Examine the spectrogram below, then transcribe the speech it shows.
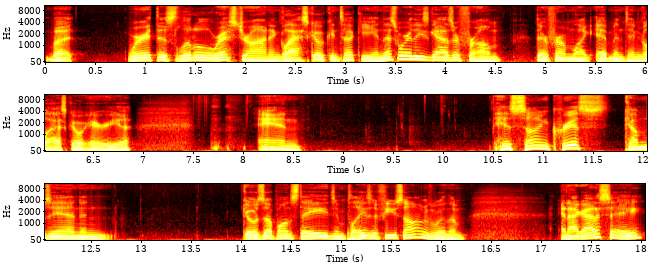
But we're at this little restaurant in Glasgow, Kentucky, and that's where these guys are from. They're from like Edmonton, Glasgow area. And his son Chris comes in and goes up on stage and plays a few songs with him. And I got to say,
